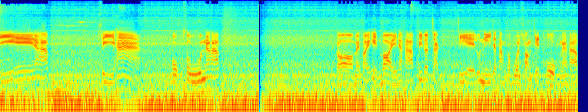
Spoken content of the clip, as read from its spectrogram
GA นะครับ 4560 นะครับ ก็ไม่ค่อยเห็นบ่อยนะครับ ที่รถจักร GA รุ่นนี้จะทำขบวน 276 นะครับ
